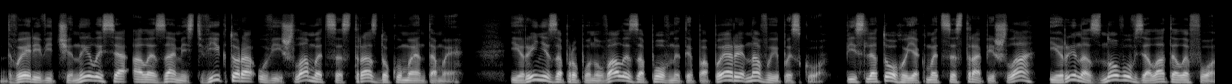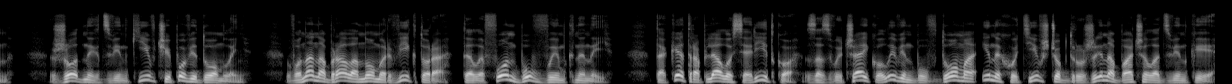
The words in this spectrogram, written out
Двері відчинилися, але замість Віктора увійшла медсестра з документами. Ірині запропонували заповнити папери на виписку. Після того, як медсестра пішла, Ірина знову взяла телефон. Жодних дзвінків чи повідомлень. Вона набрала номер Віктора, телефон був вимкнений. Таке траплялося рідко, зазвичай, коли він був вдома і не хотів, щоб дружина бачила дзвінки.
